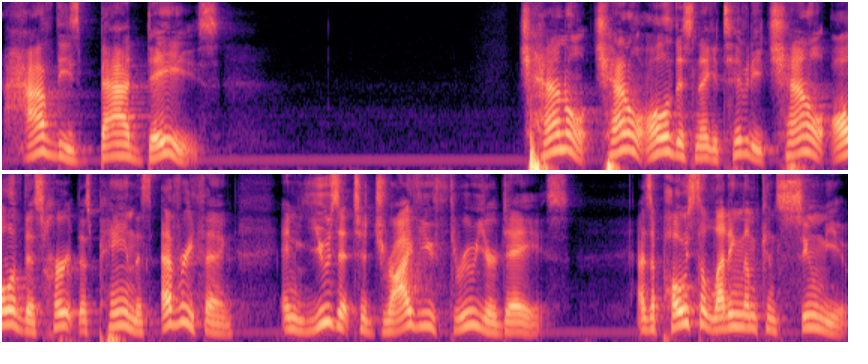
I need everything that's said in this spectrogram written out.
have these bad days. Channel channel all of this negativity, channel all of this hurt, this pain, this everything and use it to drive you through your days as opposed to letting them consume you.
